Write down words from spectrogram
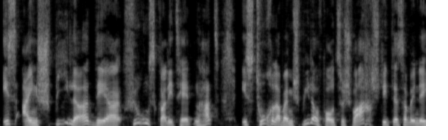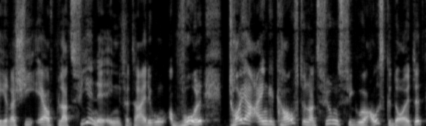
ist ein Spieler, der Führungsqualitäten hat, ist Tuchel aber im Spielaufbau zu schwach, steht deshalb in der Hierarchie eher auf Platz vier in der Innenverteidigung, obwohl teuer eingekauft und als Führungsfigur ausgedeutet.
